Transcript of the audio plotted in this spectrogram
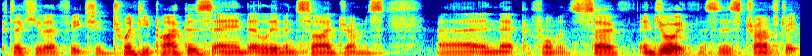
particular featured 20 pipers and 11 side drums uh, in that performance. So enjoy. This is Triumph Street.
